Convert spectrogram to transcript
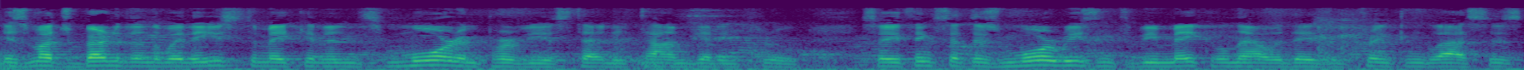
is much better than the way they used to make it, and it's more impervious to any time getting through. So he thinks that there's more reason to be makel nowadays with drinking glasses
